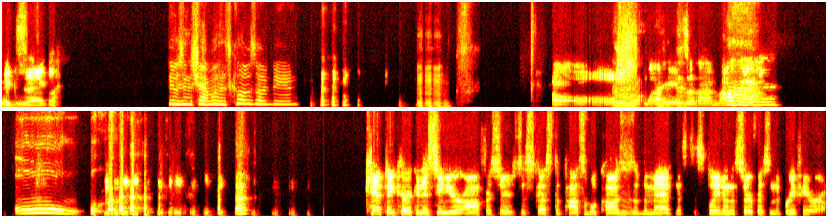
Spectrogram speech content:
exactly. He was in the shower with his clothes on, man. Oh, why is it on my Ah. hair? Oh. Captain Kirk and his senior officers discussed the possible causes of the madness displayed on the surface in the briefing room.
